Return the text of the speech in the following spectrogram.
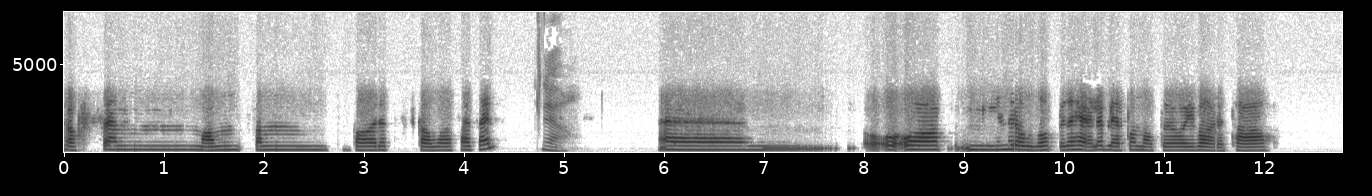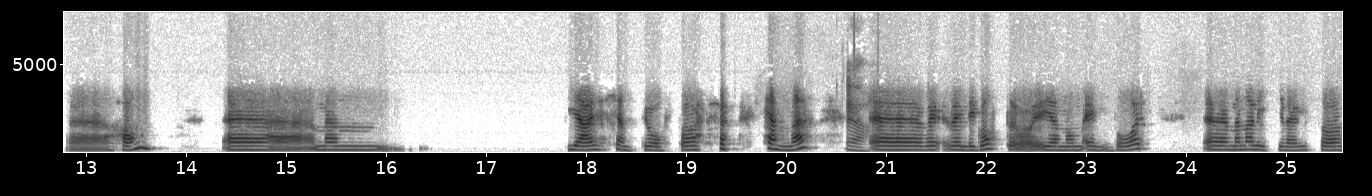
traff en mann som var et skall av seg selv. Ja. Eh, og, og, min rolle oppi det hele ble på en måte å ivareta eh, han. Eh, men jeg kjente jo også henne Ja. eh, ve veldig godt gjennom elleve år. Eh, men allikevel så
